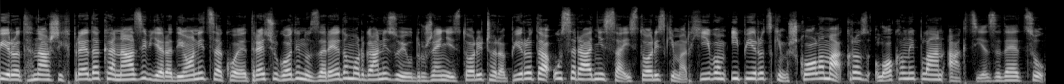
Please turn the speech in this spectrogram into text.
Pirot naših predaka naziv je radionica koja treću godinu za redom organizuje Udruženje istoričara Pirota u saradnji sa Istorijskim arhivom i Pirotskim školama kroz lokalni plan akcije za decu.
